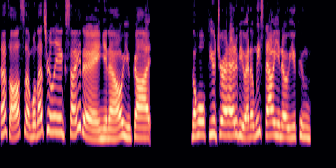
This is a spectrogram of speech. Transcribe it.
That's awesome. Well, that's really exciting. You know, you've got the whole future ahead of you, and at least now you know you can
